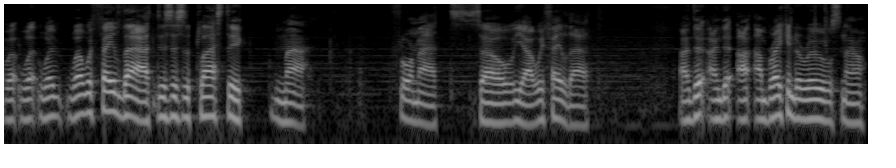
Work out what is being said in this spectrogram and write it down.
Well, well, well, we failed that. This is a plastic mat, floor mat. So yeah, we failed that. I'm I'm I'm breaking the rules now.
